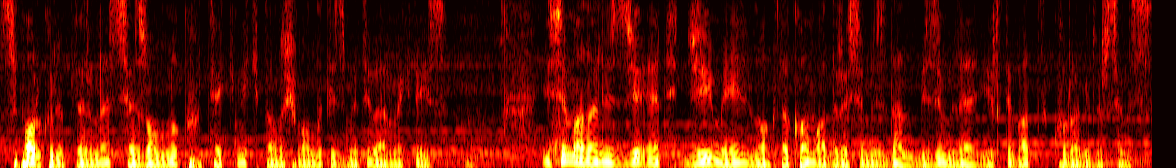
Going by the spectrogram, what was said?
spor kulüplerine sezonluk teknik danışmanlık hizmeti vermekteyiz. İsim analizci at gmail.com adresimizden bizimle irtibat kurabilirsiniz.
